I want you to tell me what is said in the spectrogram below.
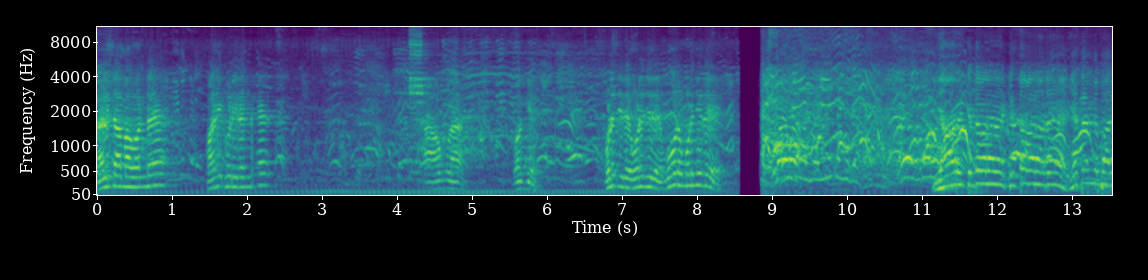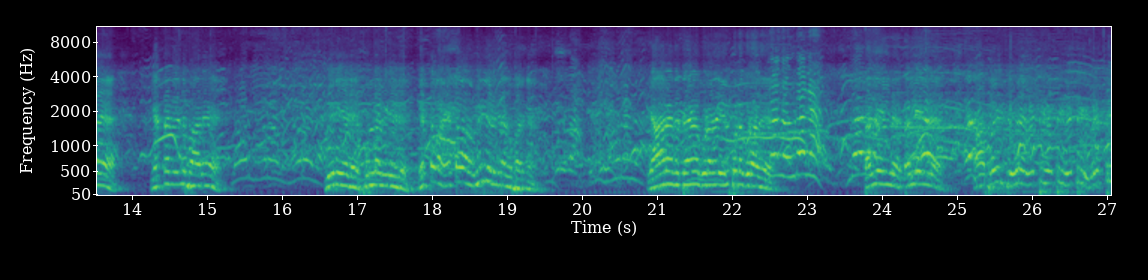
லலிதாம்மா ஒண்ணு மணிக்குடி ரெண்டு. அவங்களா? ஓகே. முடிஞ்சது முடிஞ்சது. மூணு முடிஞ்சது. யாரு கிட்ட வராத கிட்ட வராத? எட்ட பாரு. எட்ட நின்னு பாரு. வீடியோ எடு ஃபுல்லா வீடியோ எடு. எட்டவா எட்டவா வீடியோ எடுக்கிறாங்க பாருங்க. யாரும் அங்க தேங்க கூடாது இது பண்ண கூடாது தள்ளி இல்ல தள்ளி இல்ல ஆ போயிடுச்சு வெட்டு வெட்டு வெட்டு வெட்டு.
